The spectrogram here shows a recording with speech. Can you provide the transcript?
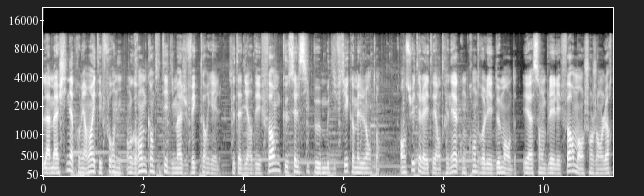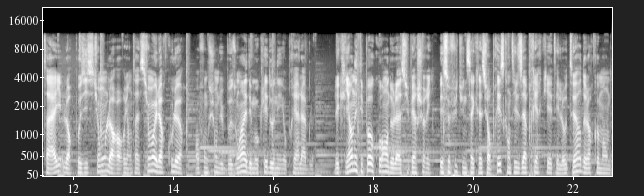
La machine a premièrement été fournie en grande quantité d'images vectorielles, c'est-à-dire des formes que celle-ci peut modifier comme elle l'entend. Ensuite, elle a été entraînée à comprendre les demandes et assembler les formes en changeant leur taille, leur position, leur orientation et leur couleur, en fonction du besoin et des mots-clés donnés au préalable. Les clients n'étaient pas au courant de la supercherie, et ce fut une sacrée surprise quand ils apprirent qui était l'auteur de leur commande.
